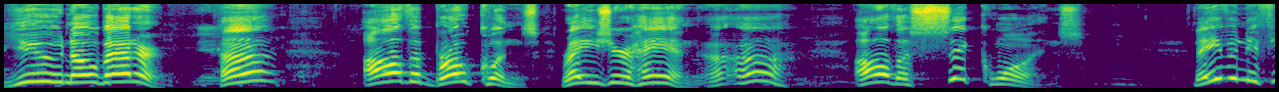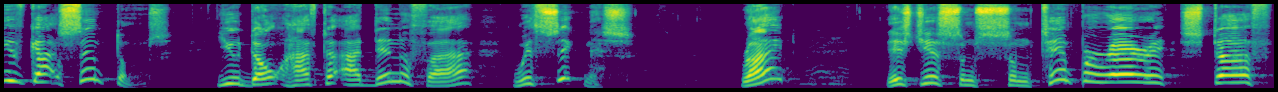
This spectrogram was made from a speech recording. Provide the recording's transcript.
You know better. Huh? All the broke ones, raise your hand. Uh uh-uh. uh All the sick ones. Now, even if you've got symptoms, you don't have to identify with sickness, right? It's just some, some temporary stuff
